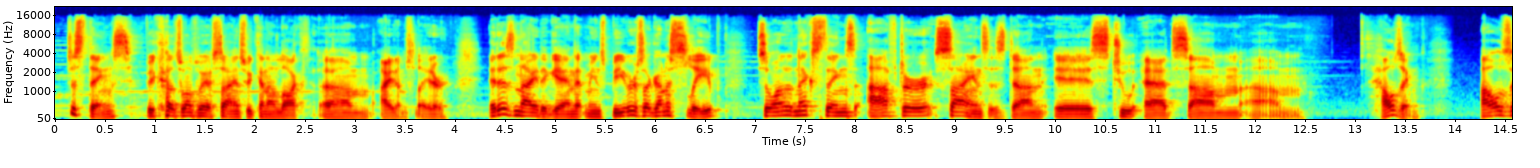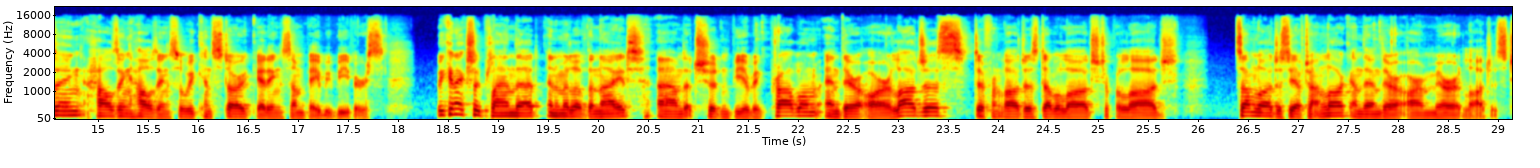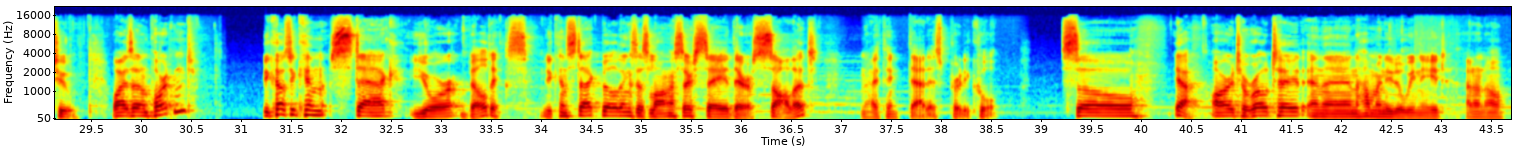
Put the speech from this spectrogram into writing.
just things, because once we have science, we can unlock um, items later. It is night again, that means beavers are going to sleep. So one of the next things after science is done is to add some um, housing. Housing, housing, housing, so we can start getting some baby beavers. We can actually plan that in the middle of the night. Um, that shouldn't be a big problem. And there are lodges, different lodges, double lodge, triple lodge, some lodges you have to unlock, and then there are mirrored lodges too. Why is that important? Because you can stack your buildings. You can stack buildings as long as they say they're solid, and I think that is pretty cool. So yeah, R to rotate, and then how many do we need? I don't know.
